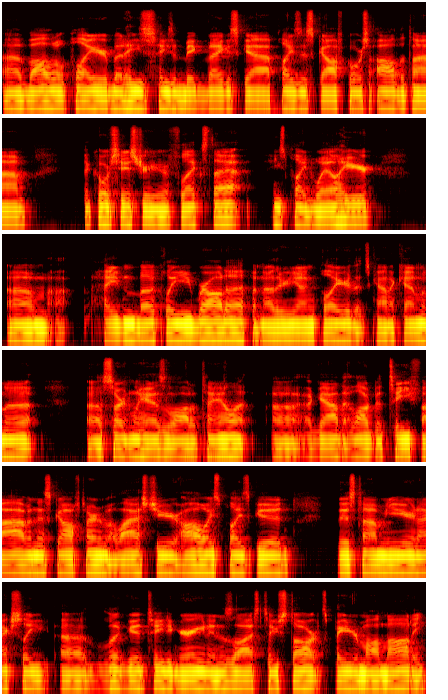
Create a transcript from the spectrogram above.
volatile player, but he's he's a big Vegas guy. Plays this golf course all the time. The course history reflects that. He's played well here. Um, Hayden Buckley, you brought up another young player that's kind of coming up. Uh, certainly has a lot of talent. Uh, a guy that logged a T5 in this golf tournament last year always plays good this time of year and actually uh, looked good tee to green in his last two starts. Peter Malnati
